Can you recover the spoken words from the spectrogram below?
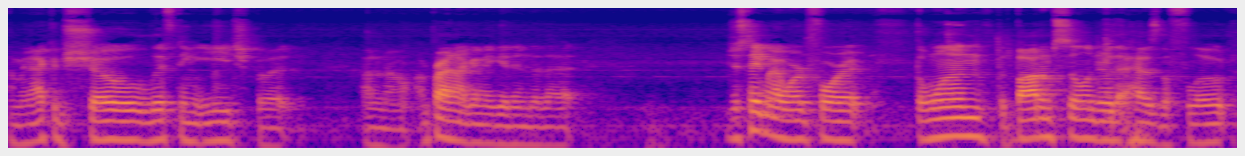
I mean, I could show lifting each, but I don't know. I'm probably not going to get into that. Just take my word for it. The one, the bottom cylinder that has the float,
